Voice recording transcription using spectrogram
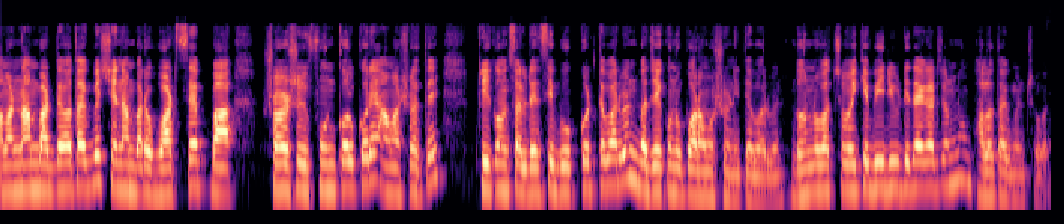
আমার নাম্বার দেওয়া থাকবে, সে নাম্বারে হোয়াটসঅ্যাপ বা সরাসরি ফোন কল করে আমার সাথে ফ্রি কনসালটেন্সি বুক করতে পারবেন বা যে কোনো পরামর্শ নিতে পারবেন। ধন্যবাদ সবাইকে ভিডিওটি দেখার জন্য। ভালো থাকবেন সবাই।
